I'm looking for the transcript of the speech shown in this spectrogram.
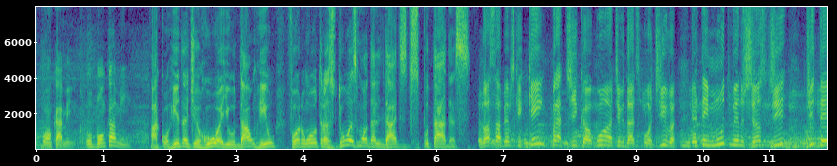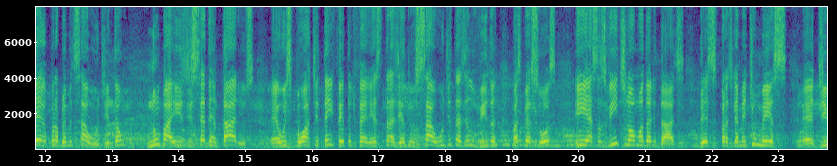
O bom caminho. O bom caminho. A corrida de rua e o downhill foram outras duas modalidades disputadas. Nós sabemos que quem pratica alguma atividade esportiva, ele tem muito menos chance de, de ter problema de saúde. Então, num país de sedentários, é, o esporte tem feito a diferença, trazendo saúde trazendo vida para as pessoas. E essas 29 modalidades, desses praticamente um mês é, de,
